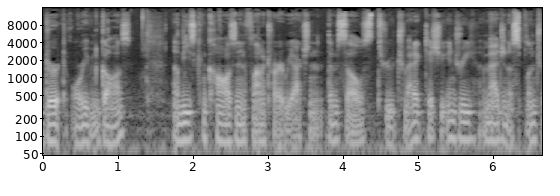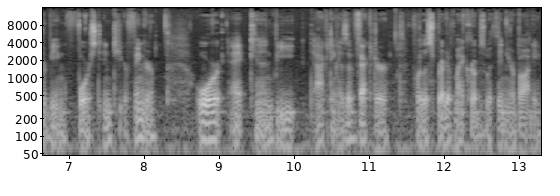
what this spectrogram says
dirt, or even gauze. Now, these can cause an inflammatory reaction themselves through traumatic tissue injury. Imagine a splinter being forced into your finger, or it can be acting as a vector for the spread of microbes within your body.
